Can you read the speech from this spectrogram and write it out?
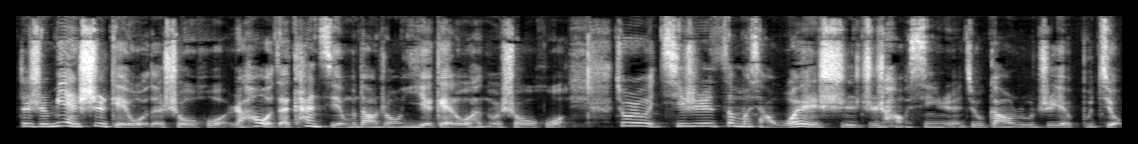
这是面试给我的收获。然后我在看节目当中也给了我很多收获。就是其实这么想，我也是职场新人，就刚入职也不久，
